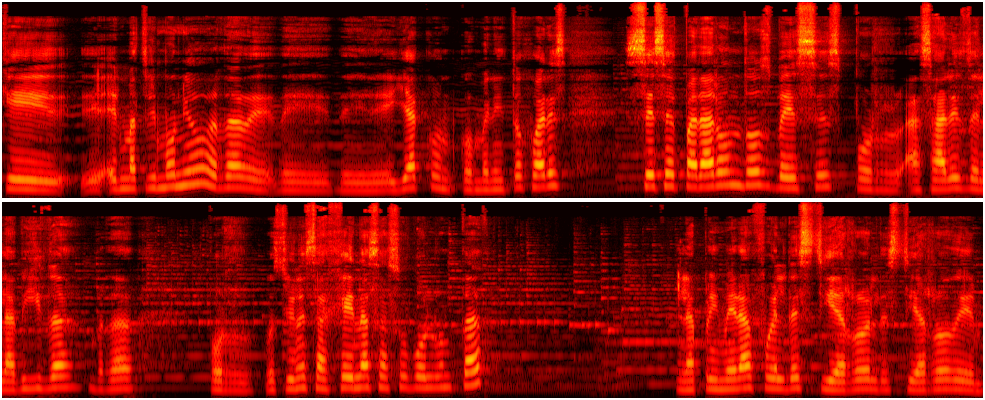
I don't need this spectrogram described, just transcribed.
que eh, el matrimonio, ¿verdad? De, de, ella con, con Benito Juárez se separaron dos veces por azares de la vida, ¿verdad? Por cuestiones ajenas a su voluntad. La primera fue el destierro, el destierro de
